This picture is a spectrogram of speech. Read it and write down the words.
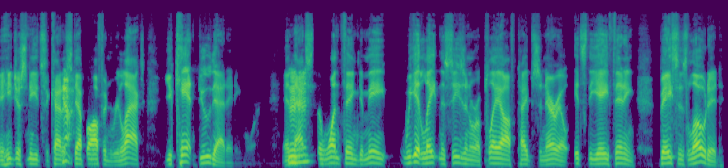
And he just needs to kind of yeah. step off and relax. You can't do that anymore. And mm-hmm. that's the one thing to me. We get late in the season or a playoff type scenario. It's the eighth inning, bases loaded.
